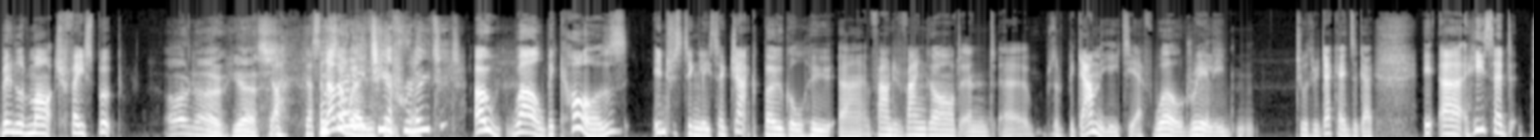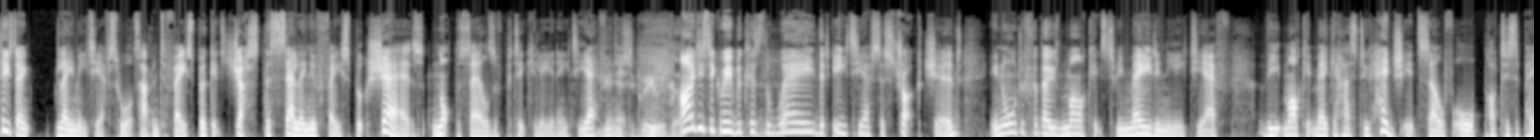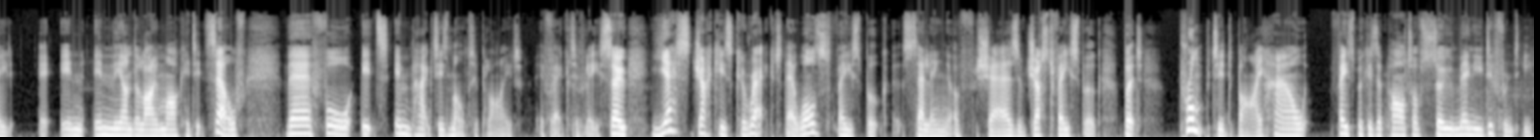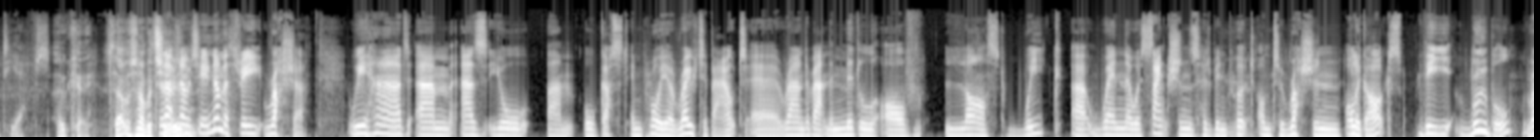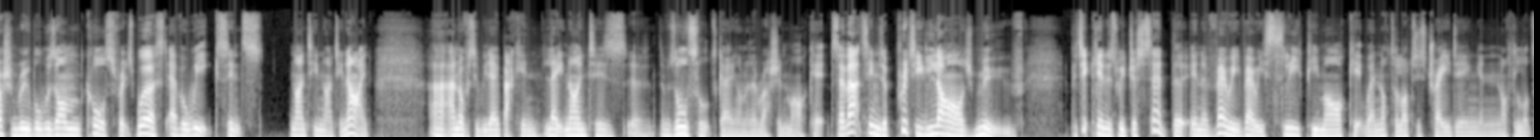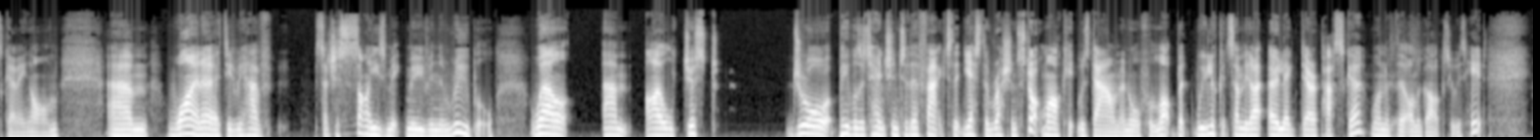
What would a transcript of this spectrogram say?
Middle of March, Facebook Oh no, yes. That's Was another that ETF related? Oh, well, because interestingly, so Jack Bogle, who uh, founded Vanguard and uh, sort of began the ETF world really two or three decades ago, it, uh, he said, please don't blame ETFs for what's happened to Facebook. It's just the selling of Facebook shares, not the sales of particularly an ETF. You in it. disagree with that? I disagree because the way that ETFs are structured, in order for those markets to be made in the ETF, the market maker has to hedge itself or participate in in the underlying market itself. Therefore, its impact is multiplied effectively. So, yes, Jack is correct. There was Facebook selling of shares of just Facebook, but prompted by how Facebook is a part of so many different ETFs. Okay, so that was number two. So number two. Number three, Russia. We had, um, as your um, august employer wrote about, uh, round about the middle of last week, uh, when there were sanctions had been put onto Russian oligarchs. The ruble, Russian ruble, was on course for its worst ever week since 1999. Uh, and obviously, we know back in late 90s, uh, there was all sorts going on in the Russian market. So that seems a pretty large move, particularly as we've just said, that in a very, very sleepy market where not a lot is trading and not a lot's going on, um, why on earth did we have such a seismic move in the ruble? Well, um, I'll just draw people's attention to the fact that yes, the Russian stock market was down an awful lot, but we look at somebody like Oleg Deripaska, one of yes. the oligarchs who was hit.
